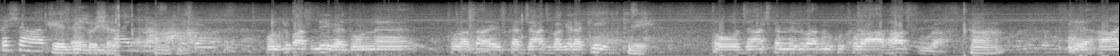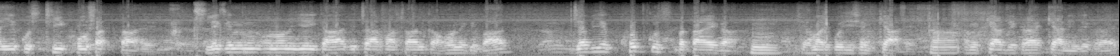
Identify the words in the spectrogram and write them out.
Prasad. L B Prasad हाँ। हाँ। उनके पास ले गए तो उनने थोड़ा सा इसका जाँच वगैरह की। जी। तो जाँच करने के बाद उनको थोड़ा आभास हुआ हाँ। कि हाँ ये कुछ ठीक हो सकता है। लेकिन उन्होंने यही कहा कि चार पाँच साल का होने के बाद जब ये खुद कुछ बताएगा हम्म। कि हमारी पोजीशन क्या है हाँ। हमें क्या दिख रहा है क्या नहीं दिख रहा है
